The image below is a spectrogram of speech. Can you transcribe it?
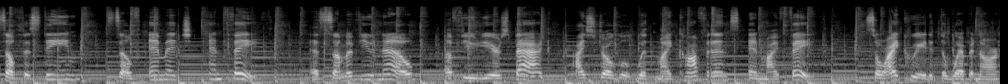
self esteem, self image, and faith. As some of you know, a few years back, I struggled with my confidence and my faith, so I created the webinar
